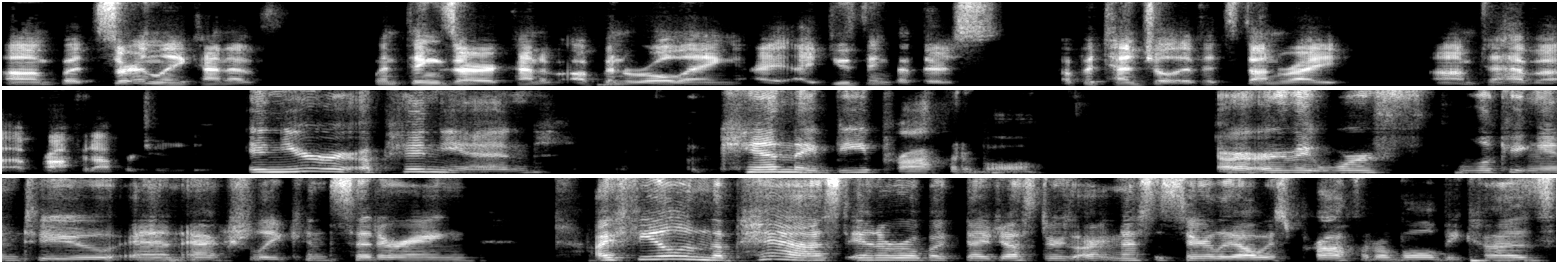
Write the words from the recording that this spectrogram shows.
Um, but certainly kind of when things are kind of up and rolling I, I do think that there's a potential if it's done right um, to have a, a profit opportunity. In your opinion, can they be profitable? Are, are they worth looking into and actually considering? I feel in the past, anaerobic digesters aren't necessarily always profitable because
